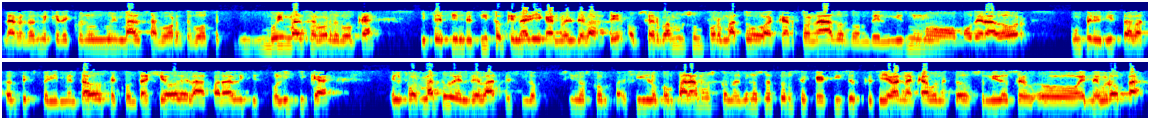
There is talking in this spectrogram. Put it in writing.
la verdad me quedé con un muy mal sabor de boca, muy mal sabor de boca y te sintetizo que nadie ganó el debate. Observamos un formato acartonado donde el mismo moderador, un periodista bastante experimentado, se contagió de la parálisis política. El formato del debate, si lo si nos si lo comparamos con algunos otros ejercicios que se llevan a cabo en Estados Unidos o en Europa,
